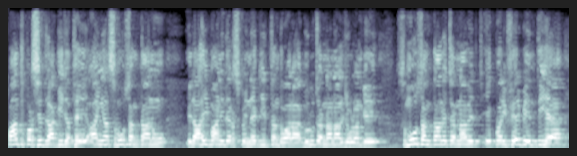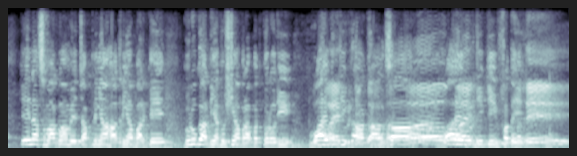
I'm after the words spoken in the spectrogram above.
ਪੰਥ ਪ੍ਰਸਿੱਧ ਰਾਗੀ ਜਥੇ ਆਈਆਂ ਸਮੂਹ ਸੰਗਤਾਂ ਨੂੰ ਇਲਾਹੀ ਬਾਣੀ ਦੇ ਰਸਪਿੰਨੇ ਕੀਰਤਨ ਦੁਆਰਾ ਗੁਰੂ ਚਰਨਾਂ ਨਾਲ ਜੋੜਨਗੇ। ਸਮੂਹ ਸੰਗਤਾਂ ਦੇ ਚਰਨਾਂ ਵਿੱਚ ਇੱਕ ਵਾਰੀ ਫਿਰ ਬੇਨਤੀ ਹੈ ਕਿ ਇਹਨਾਂ ਸਮਾਗਮਾਂ ਵਿੱਚ ਆਪਣੀਆਂ ਹਾਜ਼ਰੀਆਂ ਭਰ ਕੇ ਗੁਰੂ ਘਰ ਦੀਆਂ ਖੁਸ਼ੀਆਂ ਪ੍ਰਾਪਤ ਕਰੋ ਜੀ। ਵਾਹਿਗੁਰੂ ਜੀ ਕਾ ਖਾਲਸਾ ਵਾਹਿਗੁਰੂ ਜੀ ਕੀ ਫਤਿਹ।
